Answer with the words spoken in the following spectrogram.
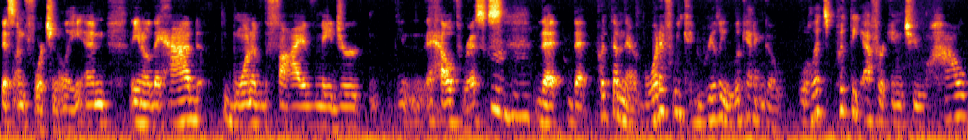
This unfortunately and you know they had one of the five major health risks Mhm. that that put them there. What if we could really look at it and go, well, let's put the effort into how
